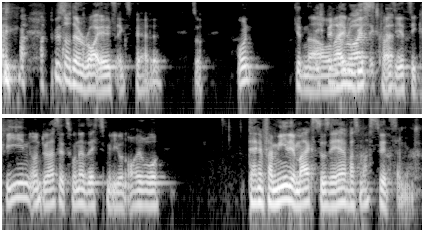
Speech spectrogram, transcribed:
Du bist doch der Royals-Experte. So. Und Ich genau, weil du bist quasi jetzt die Queen und du hast jetzt 160 Millionen Euro. Deine Familie magst du sehr, was machst du jetzt damit?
